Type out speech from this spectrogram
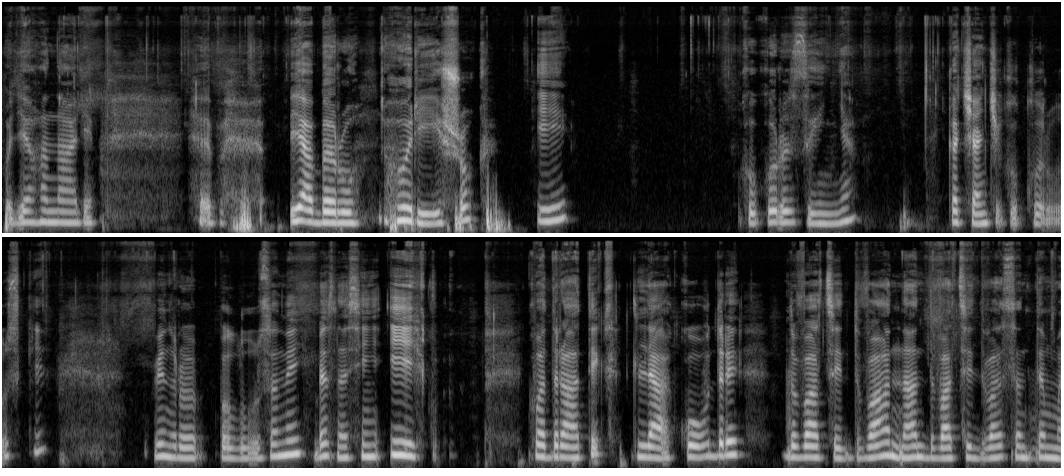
по діагоналі. Е, Я беру горішок і кукурузиння, качанчик кукурузки. Він полузаний, без насіння. І квадратик для ковдри 22 на 22 см.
